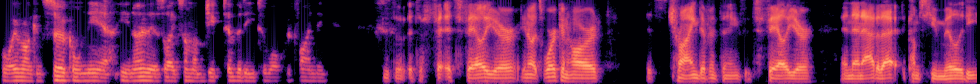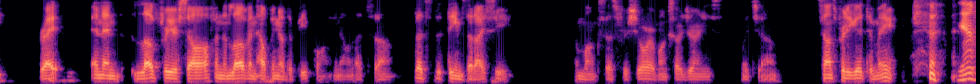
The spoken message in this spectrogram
or everyone can circle near? You know, there's like some objectivity to what we're finding. It's a it's a fa- it's failure. You know, it's working hard. It's trying different things. It's failure, and then out of that comes humility, right? And then love for yourself, and then love and helping other people. You know, that's um, that's the themes that I see amongst us for sure, amongst our journeys, which um, sounds pretty good to me. Yeah.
